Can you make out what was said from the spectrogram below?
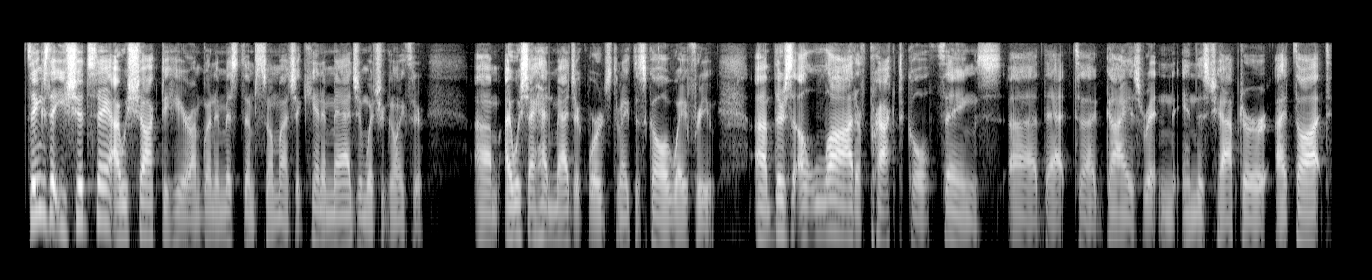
Things that you should say. I was shocked to hear. I'm going to miss them so much. I can't imagine what you're going through. Um, I wish I had magic words to make this go away for you. Uh, there's a lot of practical things uh, that uh, Guy has written in this chapter. I thought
